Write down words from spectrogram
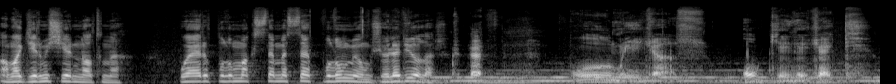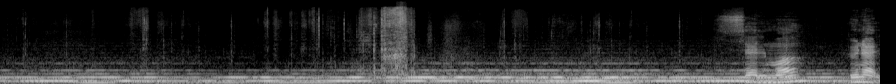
Ama girmiş yerin altına. Bu herif bulunmak istemezse bulunmuyormuş öyle diyorlar. Heh, Olmayacağız. O gelecek. Selma Hünel.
